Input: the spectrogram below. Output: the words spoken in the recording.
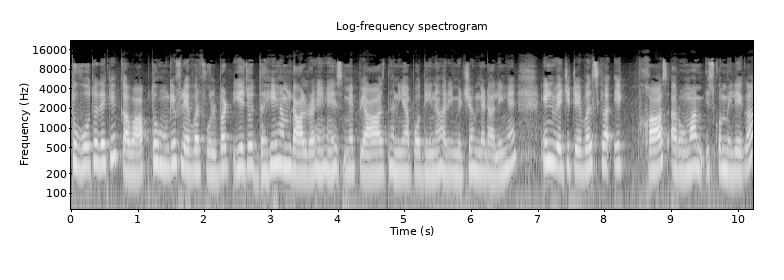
तो वो तो देखें कबाब तो होंगे फ्लेवरफुल बट ये जो दही हम डाल रहे हैं, इसमें प्याज, धनिया, पुदीना, हरी मिर्ची हमने डाली हैं। इन वेजिटेबल्स का एक ख़ास अरोमा इसको मिलेगा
